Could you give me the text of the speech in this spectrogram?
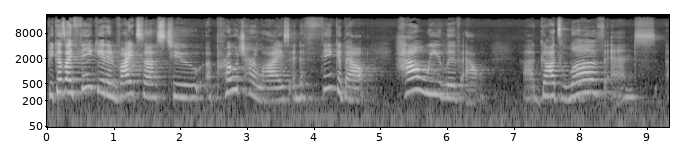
Because I think it invites us to approach our lives and to think about how we live out uh, God's love and uh,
